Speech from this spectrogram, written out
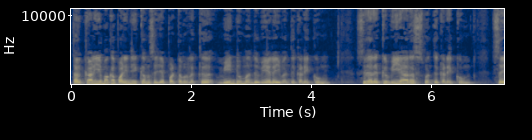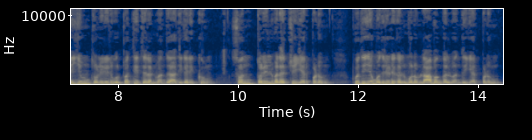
தற்காலிகமாக பணி நீக்கம் செய்யப்பட்டவர்களுக்கு மீண்டும் வந்து வேலை வந்து கிடைக்கும். சிலருக்கு விஆர்எஸ் வந்து கிடைக்கும். செய்யும் தொழிலில் உற்பத்தி திறன் வந்து அதிகரிக்கும். சொந்த தொழில் வளர்ச்சி ஏற்படும். புதிய முதலீடுகள் மூலம் லாபங்கள் வந்து ஏற்படும்.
